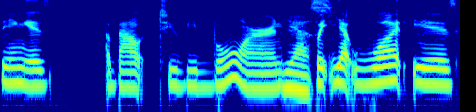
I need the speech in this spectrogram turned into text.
thing is about to be born. Yes. But yet, what is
